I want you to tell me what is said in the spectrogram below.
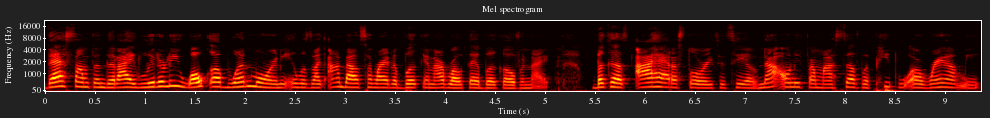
That's something that I literally woke up one morning. It was like, I'm about to write a book. And I wrote that book overnight because I had a story to tell, not only for myself, but people around me.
